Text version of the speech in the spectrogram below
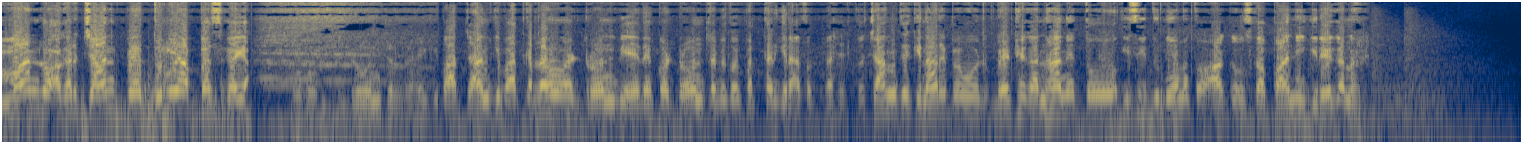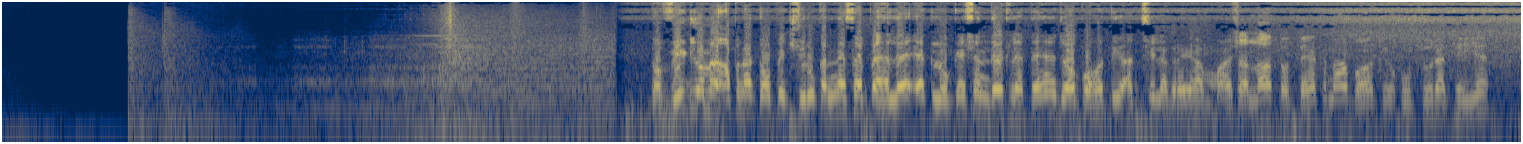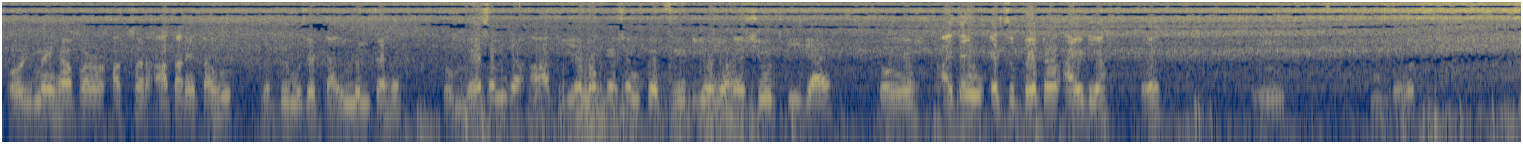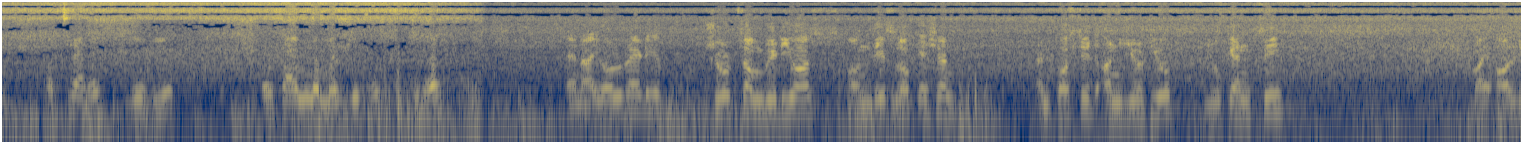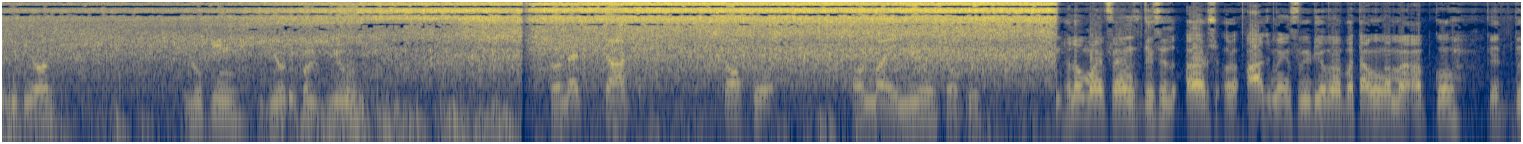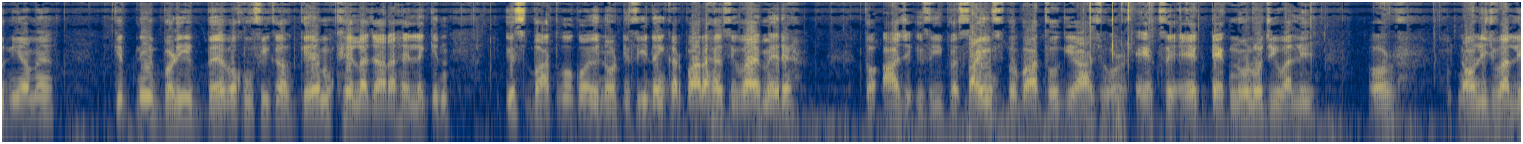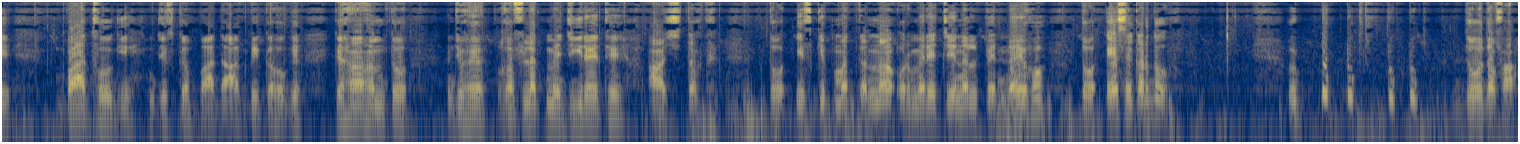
मान लो अगर चाँद पे दुनिया बस गई ड्रोन चल रहा है। की बात, चाँद की बात कर रहा हूँ, और ड्रोन भी है। देखो ड्रोन से भी कोई पत्थर गिरा सकता है। तो चाँद के किनारे पे वो बैठेगा नहाने तो इसी दुनिया में तो आके उसका पानी गिरेगा ना। तो वीडियो में अपना टॉपिक शुरू करने से पहले एक लोकेशन देख लेते हैं, जो बहुत ही अच्छी लग रही है, माशाल्लाह। तो देखना बहुत ही खूबसूरत है ये, और मैं यहाँ पर अक्सर आता रहता हूँ, जब भी मुझे टाइम मिलता है। तो मैं समझा, आज ये लोकेशन पे वीडियो जो है शूट की जाए। तो I think it's better idea बहुत अच्छा है ये व्यू और सामने मस्जिद है, इधर। And I already shoot some videos on this location and posted on YouTube. You can see my old videos looking beautiful view. So let's start talk to on my new topic. Hello my friends this is Arsh और आज मैं इस video में बताऊँगा मैं आपको कि दुनिया में कितनी बड़ी बेवकूफ़ी का गेम खेला जा रहा है लेकिन इस बात को कोई नोटिस ही नहीं कर पा रहा है सिवाय मेरे। तो आज इसी पे साइंस पे बात होगी आज, और एक से एक टेक्नोलॉजी वाली और नॉलेज वाली बात होगी, जिसके बाद आप भी कहोगे कि हाँ हम तो जो है गफलत में जी रहे थे आज तक। तो स्किप मत करना, और मेरे चैनल पे नए हो तो ऐसे कर दो। टुक टुक टुक टुक, दो दफ़ा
